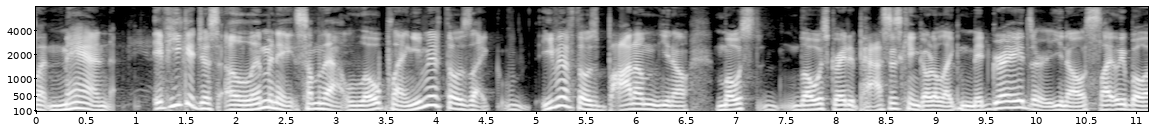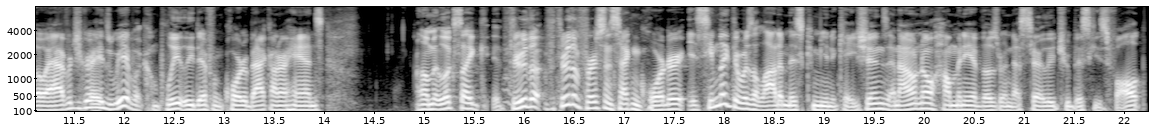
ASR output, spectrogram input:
But man, if he could just eliminate some of that low playing, even if those like, even if those bottom, you know, most lowest graded passes can go to like mid grades or you know slightly below average grades, we have a completely different quarterback on our hands. Um, it looks like through the through the first and second quarter, it seemed like there was a lot of miscommunications, and I don't know how many of those were necessarily Trubisky's fault.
